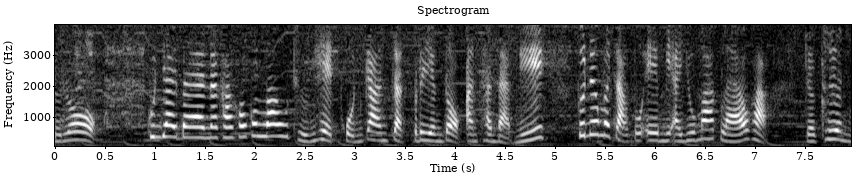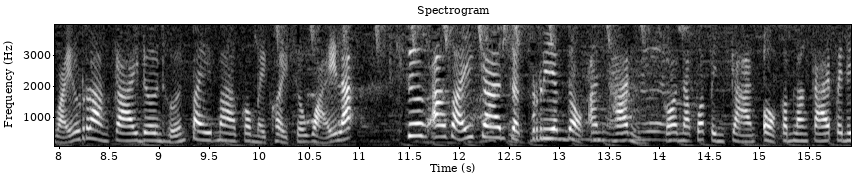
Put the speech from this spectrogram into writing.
ณุโลก คุณยายแบนนะคะเขาก็เล่าถึงเหตุผลการจัดเรียงดอกอัญชันแบบนี้ ก็เนื่องมาจากตัวเองมีอายุมากแล้วค่ะ จะเคลื่อนไหวร่างกายเดินเหินไปมาก็ไม่ค่อยจะไหวละ จึงอาศัยการจัดเรียงดอกอัญชัน ก็นับว่าเป็นการออกกำลังกายไปใน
